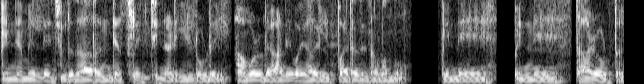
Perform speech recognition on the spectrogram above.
പിന്നെ മെല്ലെ ചുരിദാറിന്റെ സ്ലിറ്റിനടിയിലൂടെ അവളുടെ അണിവയറിൽ പരതി നടന്നു. പിന്നെ പിന്നെ താഴോട്ട്.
